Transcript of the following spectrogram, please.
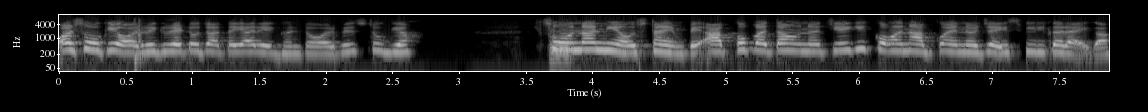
और सो के और रिग्रेट हो जाता है यार एक घंटा और वेस्ट हो गया। सोना नहीं है उस टाइम पे। आपको पता होना चाहिए कि कौन आपको एनर्जाइज फील कराएगा।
